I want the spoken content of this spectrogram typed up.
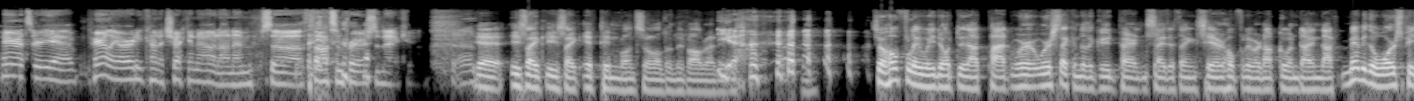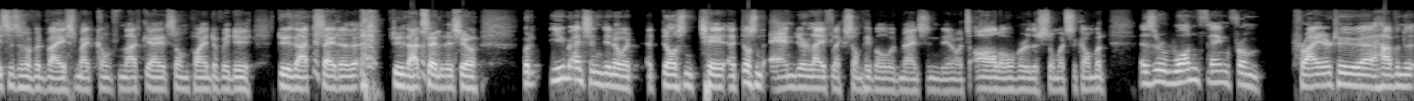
parents are, yeah, apparently already kind of checking out on him. So uh, thoughts and prayers to that kid. Yeah, he's like he's like eighteen months old and they've already. yeah. So hopefully we don't do that, Pat. We're we're sticking to the good parenting side of things here. Hopefully we're not going down that. Maybe the worst pieces of advice might come from that guy at some point if we do do that side of the do that side of the show. But you mentioned, you know, it, it doesn't cha- it doesn't end your life like some people would mention. You know, it's all over. There's so much to come. But is there one thing from prior to uh, having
